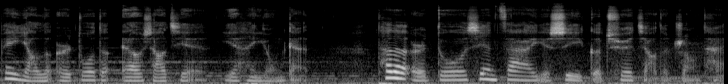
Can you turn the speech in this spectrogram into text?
被咬了耳朵的 L 小姐也很勇敢，她的耳朵现在也是一个缺角的状态，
